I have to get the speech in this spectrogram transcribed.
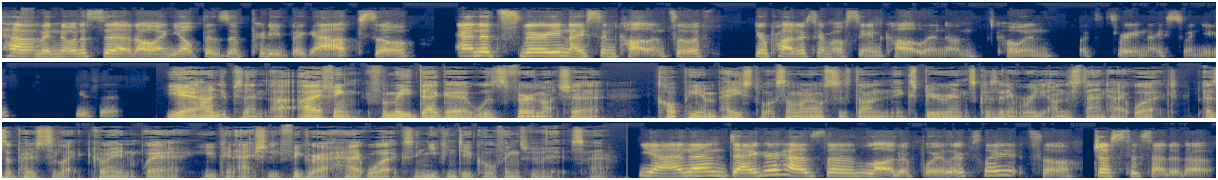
haven't noticed it at all. And Yelp is a pretty big app, so and it's very nice in Kotlin. So if your products are mostly in Kotlin, um, Koin looks very nice when you use it. Yeah, hundred percent. I think for me, Dagger was very much a copy and paste what someone else has done experience because I didn't really understand how it worked, as opposed to like Koin where you can actually figure out how it works and you can do cool things with it. So yeah, and then Dagger has a lot of boilerplate, so just to set it up.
